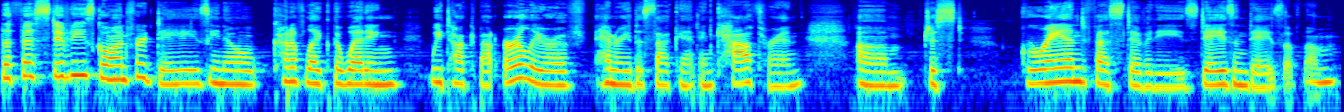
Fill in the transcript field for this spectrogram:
the festivities go on for days, you know, kind of like the wedding we talked about earlier of Henry II and Catherine. Um, just grand festivities, days and days of them.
